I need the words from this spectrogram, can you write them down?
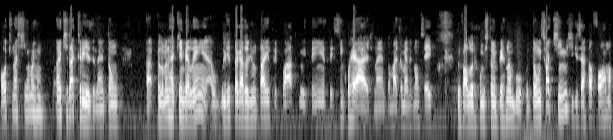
ao que nós tínhamos antes da crise, né? Então, pelo menos aqui em Belém, o litro da gasolina está entre R$ 4,80 e R$ reais, né? Então, mais ou menos, não sei os valores como estão em Pernambuco. Então, isso atinge, de certa forma,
